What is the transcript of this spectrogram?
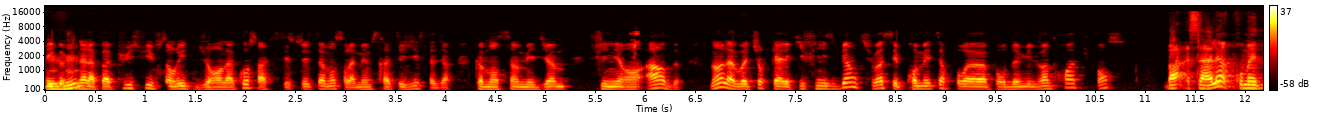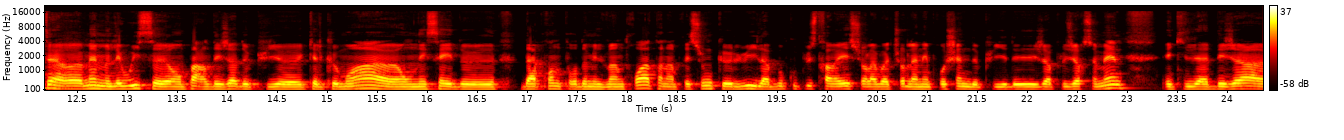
et qu'au mhm. final n'a pas pu suivre son rythme durant la course, alors que c'était totalement sur la même stratégie, c'est-à-dire commencer en médium, finir en hard. Non, la voiture qui, qui finisse bien, tu vois, c'est prometteur pour, euh, pour 2023, tu penses? Bah, ça a l'air prometteur. Euh, même Lewis euh, en parle déjà depuis euh, quelques mois. On essaye de d'apprendre pour 2023. Tu as l'impression que lui, il a beaucoup plus travaillé sur la voiture de l'année prochaine depuis déjà plusieurs semaines et qu'il a déjà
